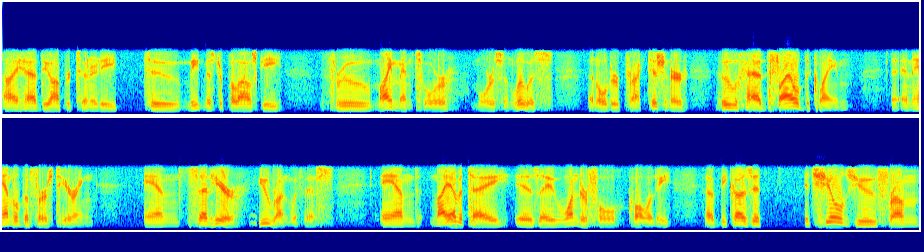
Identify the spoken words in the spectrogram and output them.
I had the opportunity to meet Mr. Pawlosky through my mentor, Morrison Lewis, an older practitioner who had filed the claim and handled the first hearing and said, Here, you run with this. And naivete is a wonderful quality uh, because it it shields you from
